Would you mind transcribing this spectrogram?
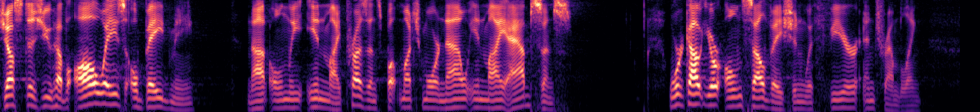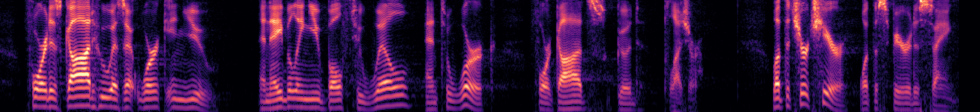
just as you have always obeyed me, not only in my presence, but much more now in my absence. Work out your own salvation with fear and trembling, for it is God who is at work in you, enabling you both to will and to work for God's good pleasure. Let the church hear what the Spirit is saying.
